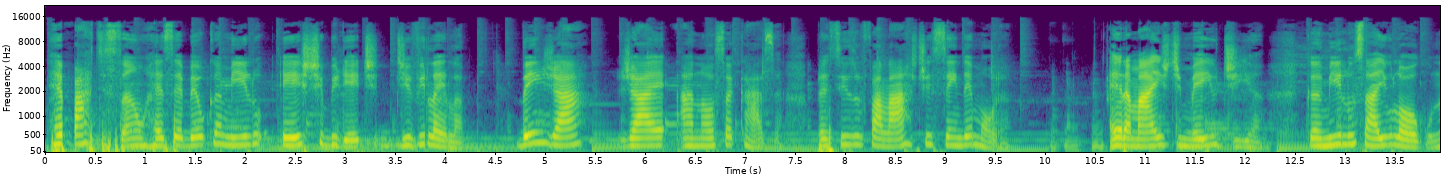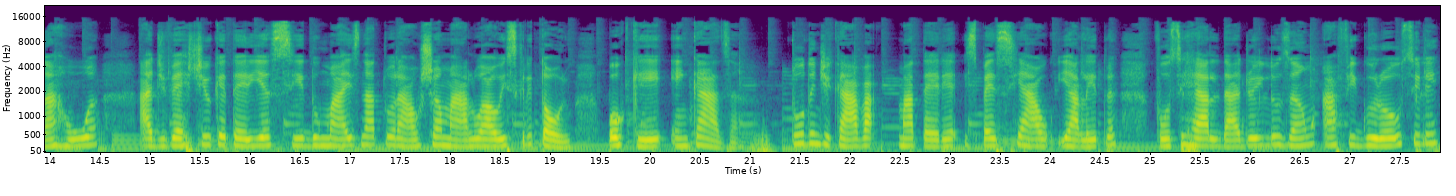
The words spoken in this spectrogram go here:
repartição, recebeu Camilo este bilhete de Vilela. Bem já já é a nossa casa. Preciso falar-te sem demora. Era mais de meio-dia. Camilo saiu logo. Na rua, advertiu que teria sido mais natural chamá-lo ao escritório, porque em casa tudo indicava matéria especial e a letra, fosse realidade ou ilusão, afigurou-se-lhe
